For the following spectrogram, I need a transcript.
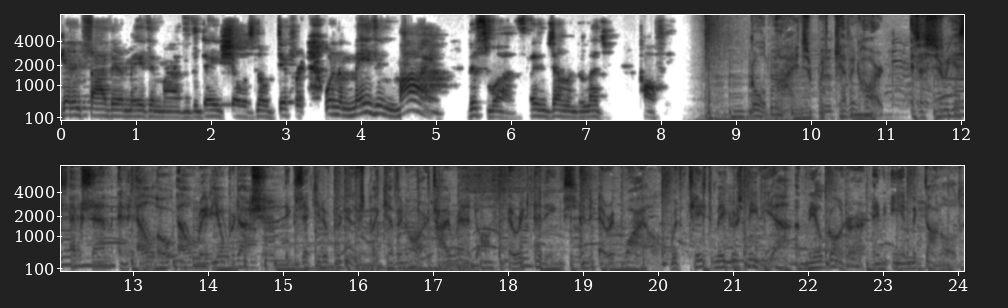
Get inside their amazing minds. And today's show is no different. What an amazing mind this was. Ladies and gentlemen, the legend, Coffee. Gold Minds with Kevin Hart is a SiriusXM and LOL radio production. Executive produced by Kevin Hart, Ty Randolph, Eric Eddings, and Eric Weil. With Tastemakers Media, Emil Garner, and Ian McDonald.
